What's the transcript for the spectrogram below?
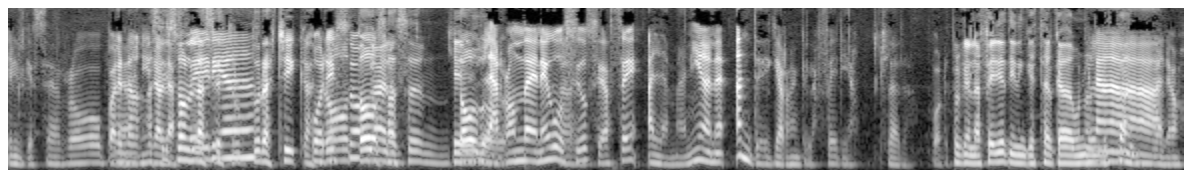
el que cerró para Bueno, venir así a la son las estructuras chicas, Por ¿no? eso, Todos claro, hacen todo. La ronda de negocios Claro. se hace a la mañana, antes de que arranque la feria. Claro. Porque Porque en la feria tienen que estar cada uno donde están. Claro,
